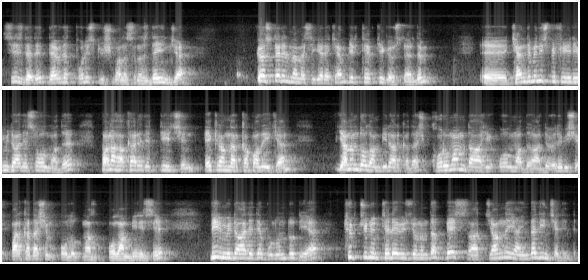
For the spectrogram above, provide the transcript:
siz dedi devlet polis düşmanısınız deyince gösterilmemesi gereken bir tepki gösterdim. Ee, kendimin hiçbir fiili müdahalesi olmadı. Bana hakaret ettiği için ekranlar kapalıyken yanımda olan bir arkadaş korumam dahi olmadığı halde öyle bir şey arkadaşım olmaz olan birisi bir müdahalede bulundu diye tüpçünün televizyonunda 5 saat canlı yayında linç edildi.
